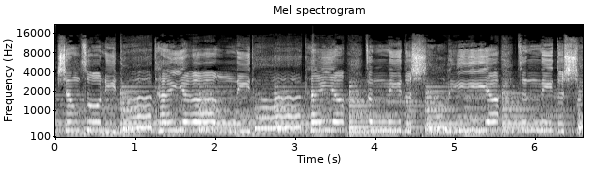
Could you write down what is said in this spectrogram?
想做你的太阳，你的太阳，在你的心里呀，在你的心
